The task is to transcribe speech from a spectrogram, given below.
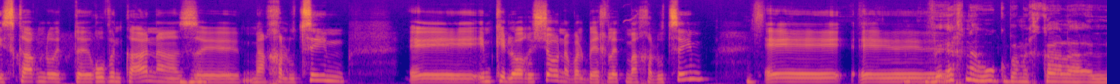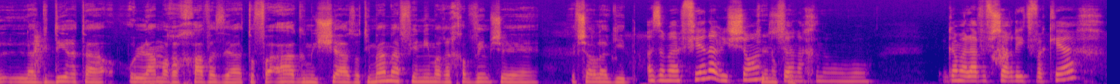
הזכרנו את אה, ראובן כהנא, אז mm-hmm. מהחלוצים, אה, אם כי לא הראשון, אבל בהחלט מהחלוצים. ואיך נהוג במחקר להגדיר את העולם הרחב הזה, התופעה הגמישה הזאת? מה המאפיינים הרחבים שאפשר להגיד? אז המאפיין הראשון כן, שאנחנו, גם עליו אפשר להתווכח,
